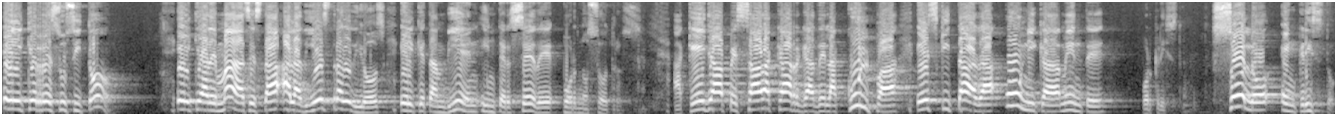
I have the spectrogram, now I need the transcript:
el que resucitó el que además está a la diestra de Dios, el que también intercede por nosotros. Aquella pesada carga de la culpa es quitada únicamente por Cristo, solo en Cristo.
